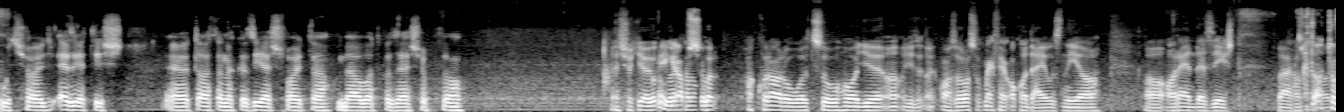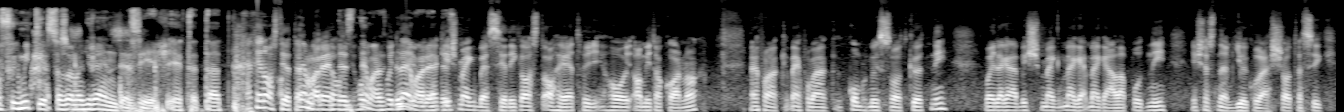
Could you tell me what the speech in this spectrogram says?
úgyhogy ezért is tartanak az ilyesfajta beavatkozásoktól. És hogyha Igen, akkor, akkor arról volt szó, hogy az oroszok meg fogják akadályozni a, a, a rendezést várhatóan. Hát attól függ, mit érsz azon, hogy rendezés, érted? Tehát hát én azt értem, nem a rendez, hogy, nem a, hogy nem a rendez... és megbeszélik azt ahelyett, hogy, hogy amit akarnak, megpróbálnak, megpróbálnak kompromisszumot kötni, vagy legalábbis meg, meg, megállapodni, és ezt nem gyilkolással teszik.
